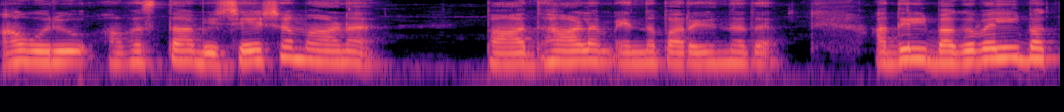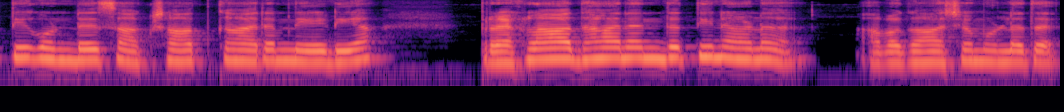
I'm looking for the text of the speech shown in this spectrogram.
ആ ഒരു അവസ്ഥ വിശേഷമാണ് പാതാളം എന്ന് പറയുന്നത്. അതിൽ ഭഗവത് ഭക്തി കൊണ്ട് സാക്ഷാത്കാരം നേടിയ പ്രഹ്ലാദാനന്ദത്തിനാണ് അവകാശമുള്ളത്.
